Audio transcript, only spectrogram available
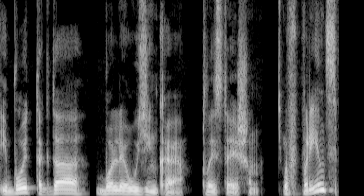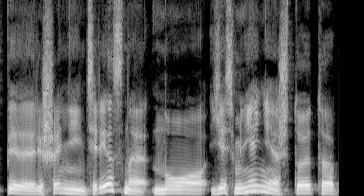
и будет тогда более узенькая PlayStation. В принципе, решение интересное, но есть мнение, что это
